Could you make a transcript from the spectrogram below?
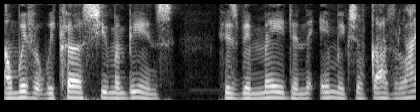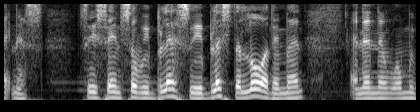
and with it we curse human beings who's been made in the image of God's likeness. So he's saying, so we bless, we bless the Lord, amen. And then, when we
